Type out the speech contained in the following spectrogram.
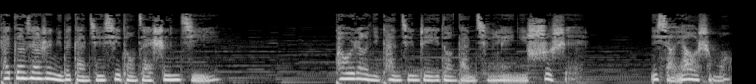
它更像是你的感情系统在升级，它会让你看清这一段感情里你是谁，你想要什么，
